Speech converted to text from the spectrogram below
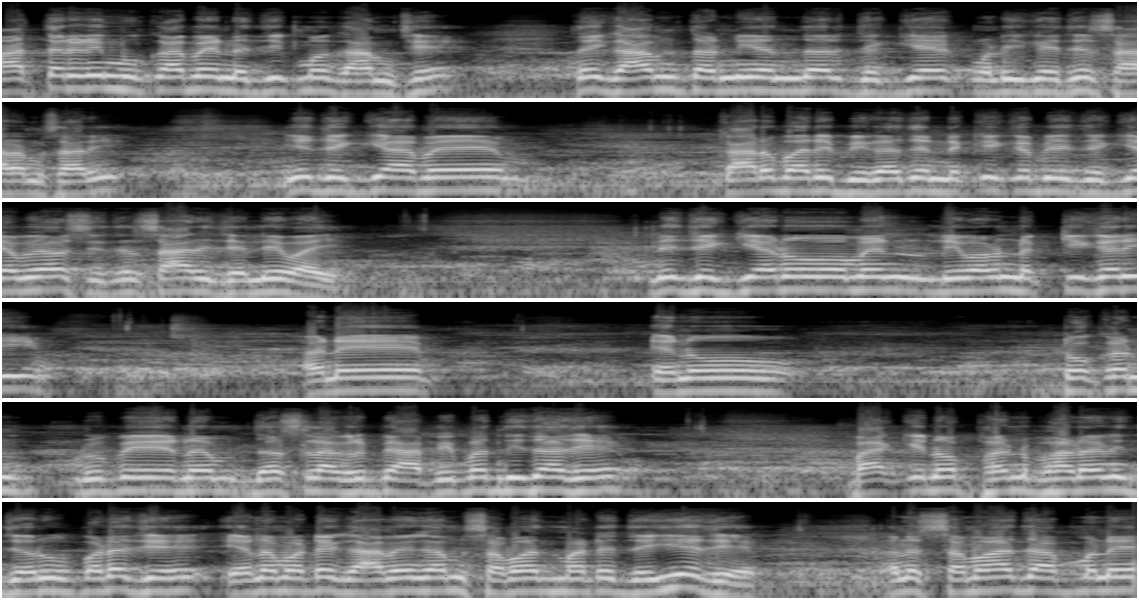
પાતરણી મુકામે નજીકમાં ગામ છે. તો એ ગામ તળની અંદર જગ્યા મળી ગઈ છે, સારામાં સારી. એ જગ્યા અમે કારોબારી ભેગા થઈને નક્કી કરી જગ્યા વ્યવસ્થિત સારી છે, લેવાય. એટલે જગ્યાનું અમે લેવાનું નક્કી કરી અને એનું ટોકન રૂપે એને દસ લાખ રૂપિયા આપી પણ દીધા છે. બાકીનો ફંડ ફાળાની જરૂર પડે છે. એના માટે ગામે ગામ સમાજ માટે જઈએ છીએ અને સમાજ આપણને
